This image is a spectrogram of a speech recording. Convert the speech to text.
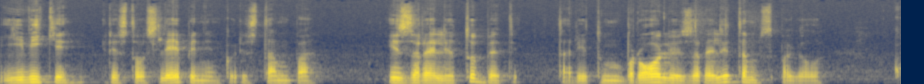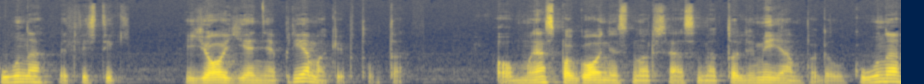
įvykį Kristaus lėpinį, kuris tampa izraelitu, bet tarytum brolių izraelitams pagal kūną, bet vis tik jo jie nepriema kaip tauta. O mes pagonys, nors esame tolimi jam pagal kūną,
